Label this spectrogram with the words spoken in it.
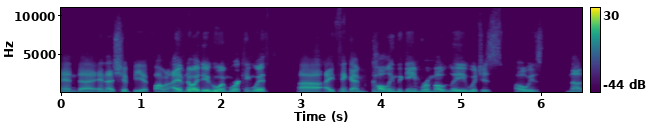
and uh, and that should be a fun one. I have no idea who I'm working with. Uh, I think I'm calling the game remotely, which is always not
